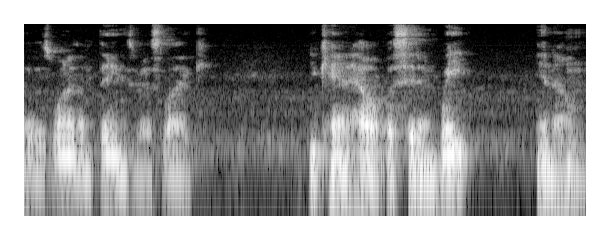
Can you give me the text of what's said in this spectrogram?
It was one of them things where it's like you can't help but sit and wait, you know. Mm.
